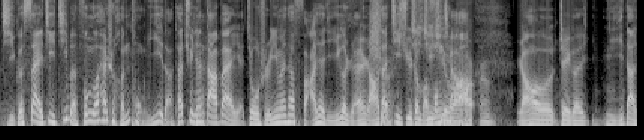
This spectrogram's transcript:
几个赛季基本风格还是很统一的。他去年大败，也就是因为他罚下去一个人，然后他继续这么疯抢，，嗯，然后这个你一旦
